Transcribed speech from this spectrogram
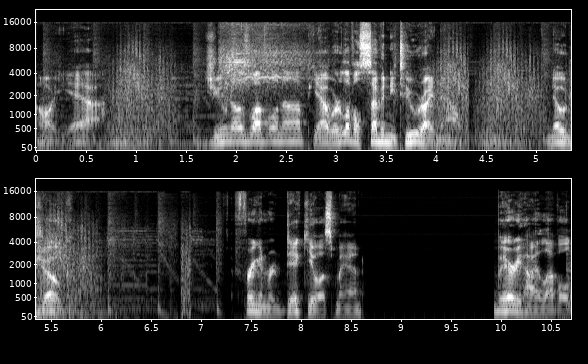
Oh yeah. Juno's leveling up. Yeah, we're level 72 right now. No joke. Friggin' ridiculous, man. Very high leveled.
